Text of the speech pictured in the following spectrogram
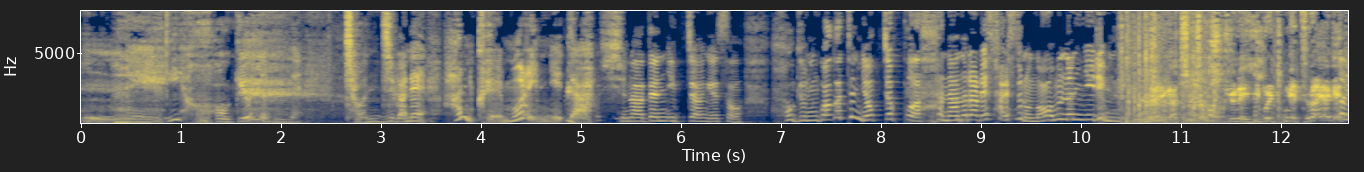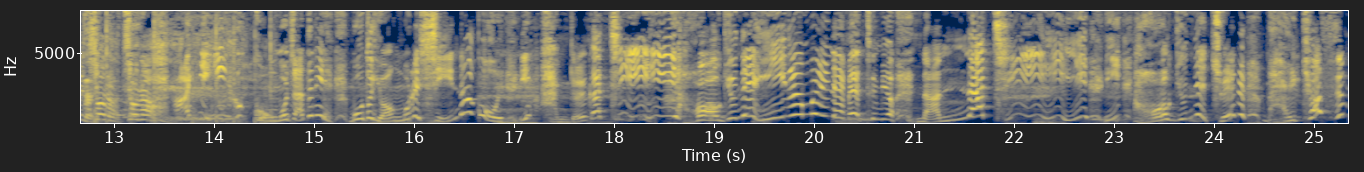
네, 이 허균은 전지간의 한 괴물입니다. 신하된 입장에서 허균과 같은 역적과 하나늘 아래 살 수는 없는 일입니다. 내가 직접 허균의 입을 통해 들어야겠다. 전하, 전하! 아니 이거 공모자들이 모두 영모를 시인하고 이 한결같이 이 허균의 이름을 내뱉으며 낱낱이 이 허균의 죄를 밝혔습니다.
